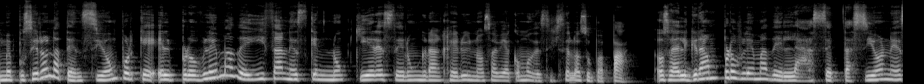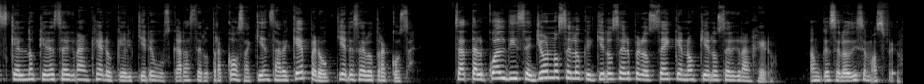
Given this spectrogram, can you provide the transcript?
me pusieron atención porque el problema de Ethan es que no quiere ser un granjero y no sabía cómo decírselo a su papá. O sea, el gran problema de la aceptación es que él no quiere ser granjero, que él quiere buscar hacer otra cosa, quién sabe qué, pero quiere ser otra cosa. O sea, tal cual dice, yo no sé lo que quiero ser, pero sé que no quiero ser granjero, aunque se lo dice más feo.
